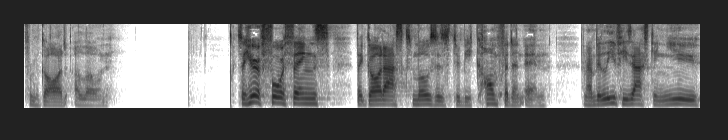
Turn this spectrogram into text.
from God alone. So here are four things that God asks Moses to be confident in. And I believe he's asking you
